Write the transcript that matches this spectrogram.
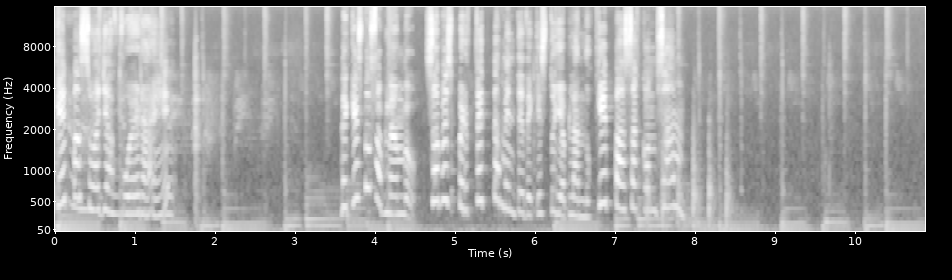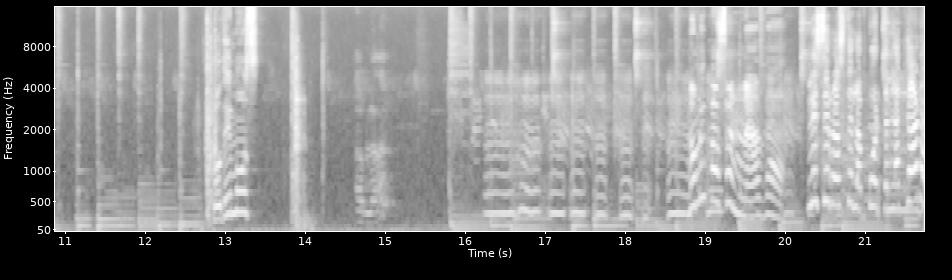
¿Qué pasó allá afuera, eh? ¿De qué estás hablando? Sabes perfectamente de qué estoy hablando. ¿Qué pasa con Sam? ¿Podemos... hablar? No me pasa nada. Le cerraste la puerta en la cara.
